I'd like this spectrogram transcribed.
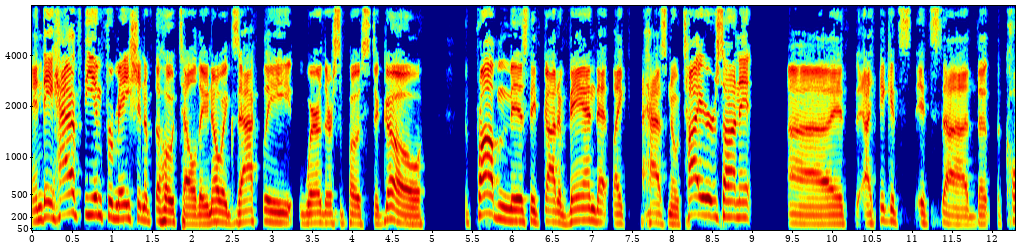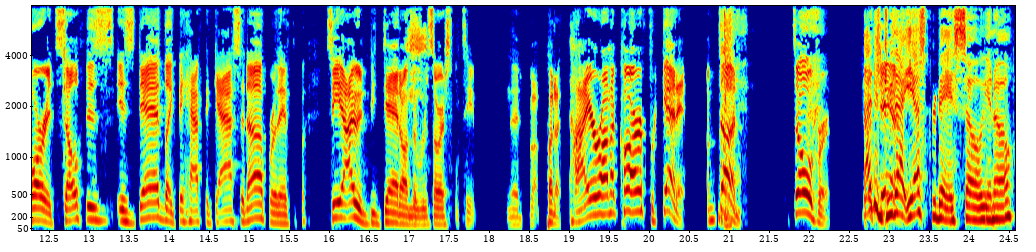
and they have the information of the hotel. They know exactly where they're supposed to go. The problem is they've got a van that like has no tires on it. Uh, it, I think it's it's uh, the the car itself is is dead. Like they have to gas it up, or they have to. See, I would be dead on the resourceful team. They'd Put a tire on a car, forget it. I'm done. It's over. I had to do that yesterday, so you know.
